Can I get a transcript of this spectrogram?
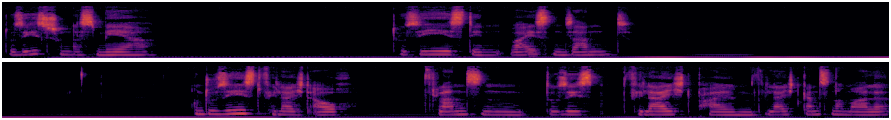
du siehst schon das Meer, du siehst den weißen Sand. Und du siehst vielleicht auch Pflanzen, du siehst vielleicht Palmen, vielleicht ganz normale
